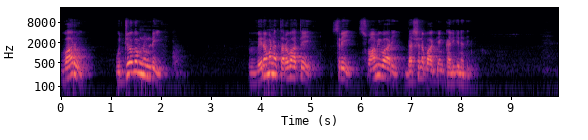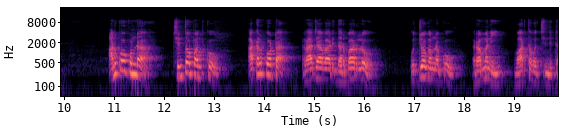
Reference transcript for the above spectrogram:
వారు ఉద్యోగం నుండి విరమణ తర్వాతే శ్రీ స్వామివారి దర్శన భాగ్యం కలిగినది. అనుకోకుండా చింతోపంత్కు అకల్కోట రాజావారి దర్బారులో ఉద్యోగంనకు రమ్మని వార్త వచ్చిందిట.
